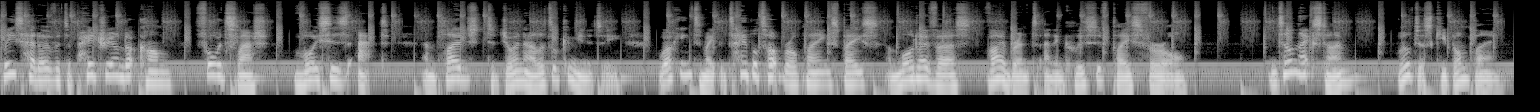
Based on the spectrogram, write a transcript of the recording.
please head over to patreon.com forward slash voices at and pledge to join our little community, working to make the tabletop role playing space a more diverse, vibrant, and inclusive place for all. Until next time, we'll just keep on playing.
